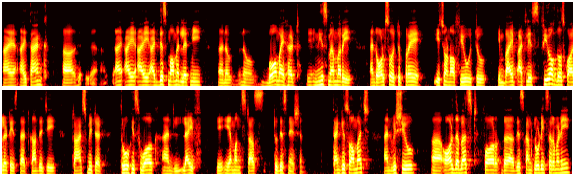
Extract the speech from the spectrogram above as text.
I, I thank, uh, I, I, I, at this moment, let me uh, know, you know, bow my head in his memory and also to pray each one of you to imbibe at least few of those qualities that Gandhiji transmitted through his work and life amongst us to this nation. Thank you so much and wish you uh, all the best for the, this concluding ceremony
